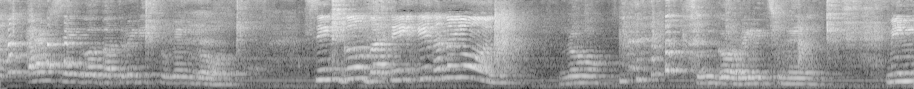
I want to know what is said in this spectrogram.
I'm single but ready to mingle. Single ba? Taken? Ano yun? No. Single, ready to mingle. Ming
